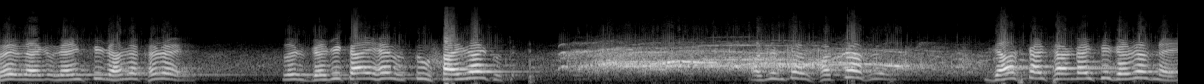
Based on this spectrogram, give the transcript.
वय ब्याऐंशी झालं खरं आहे. पण कधी काय हे तू फायदा आहे कुठे? अजून काय फक्त जास्त काय सांगायची गरज नाही.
